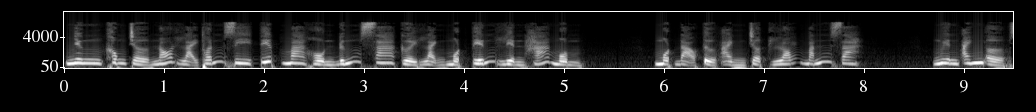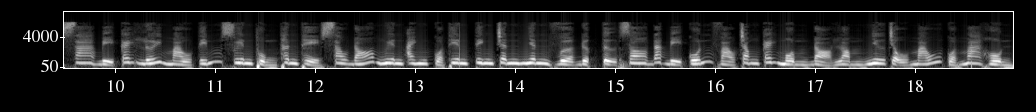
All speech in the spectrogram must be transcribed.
nhưng không chờ nó lại thuấn di tiếp ma hồn đứng xa cười lạnh một tiếng liền há mồm. một đạo tử ảnh chợt lói bắn ra. Nguyên anh ở xa bị cái lưới màu tím xuyên thủng thân thể, sau đó nguyên anh của thiên tinh chân nhân vừa được tự do đã bị cuốn vào trong cái mồm đỏ lòm như chậu máu của ma hồn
